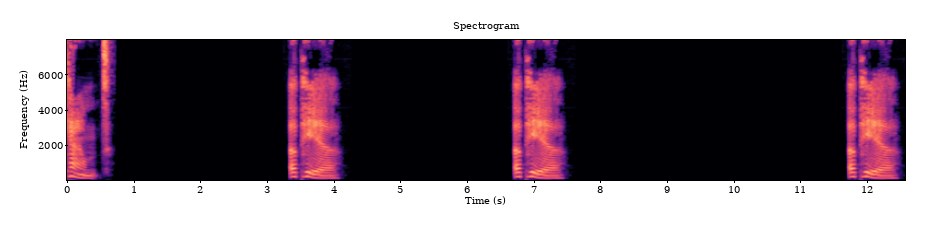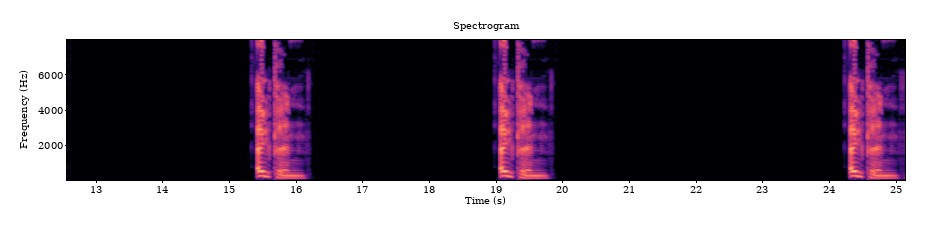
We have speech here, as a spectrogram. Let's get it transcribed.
Count. Appear. Appear appear. Open. Open. Open.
